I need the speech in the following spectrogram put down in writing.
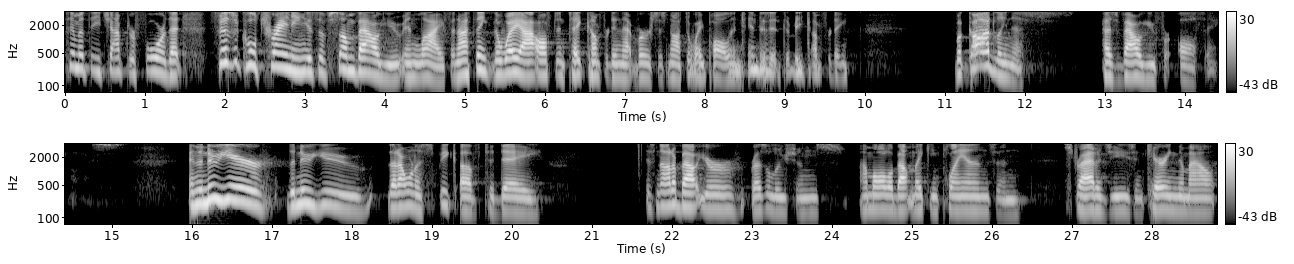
Timothy chapter 4 that physical training is of some value in life. And I think the way I often take comfort in that verse is not the way Paul intended it to be comforting. But godliness has value for all things. And the new year, the new you that I want to speak of today is not about your resolutions. I'm all about making plans and strategies and carrying them out.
